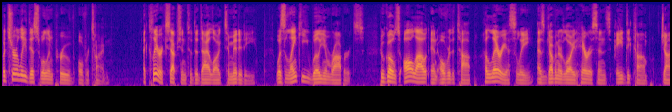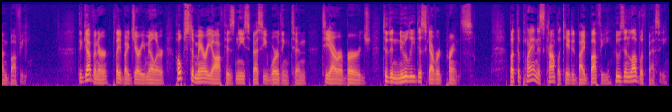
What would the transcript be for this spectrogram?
But surely this will improve over time. A clear exception to the dialogue timidity was lanky William Roberts, who goes all out and over the top, hilariously, as Governor Lloyd Harrison's aide de camp, John Buffy. The governor, played by Jerry Miller, hopes to marry off his niece Bessie Worthington, Tiara Burge, to the newly discovered prince. But the plan is complicated by Buffy, who's in love with Bessie.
